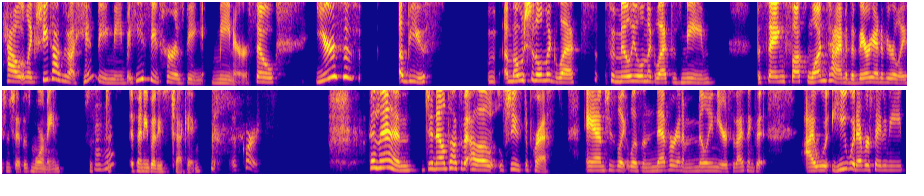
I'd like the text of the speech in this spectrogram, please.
how like she talks about him being mean, but he sees her as being meaner. So years of abuse, emotional neglect, familial neglect is mean. But saying fuck one time at the very end of your relationship is more mean. Just, Mhm. just if anybody's checking. Of course. And then Janelle talks about how she's depressed. And she's like, listen, never in a million years did I think that I would he would ever say to me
